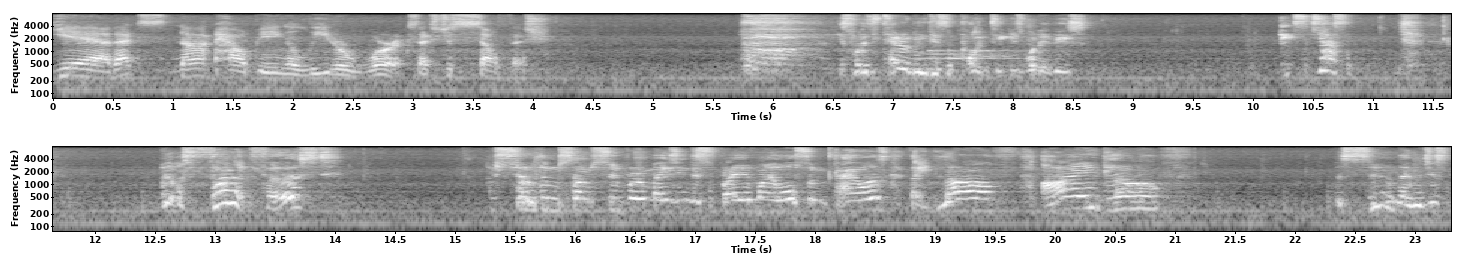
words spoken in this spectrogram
Yeah, that's not how being a leader works. That's just selfish. Yes, well, it's terribly disappointing, is what it is. It's just. Well, it was fun at first. I showed them some super amazing display of my awesome powers. They'd laugh, I'd laugh. But soon they were just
